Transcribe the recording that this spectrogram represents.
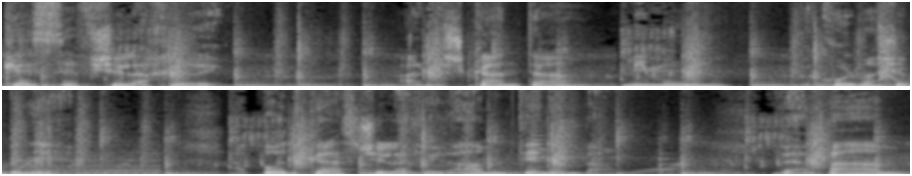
כסף של אחרים. על משכנתה, מימון וכל מה שביניהם. הפודקאסט של אבירם טננבאום. והפעם,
